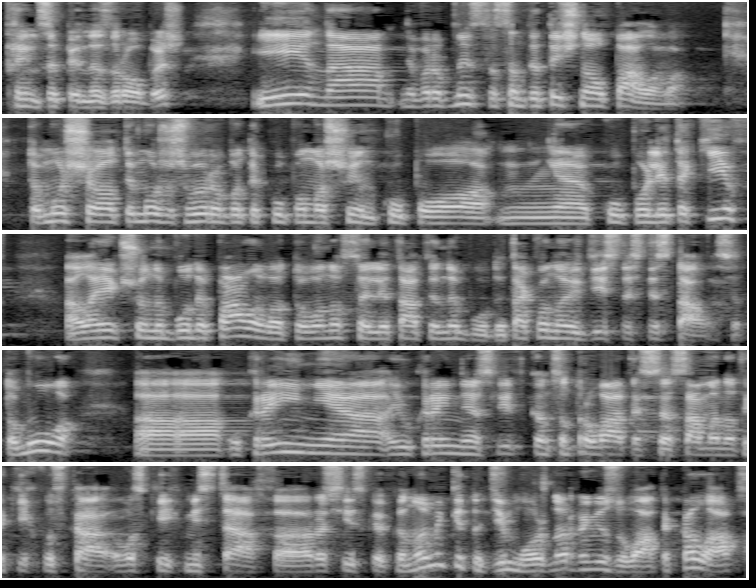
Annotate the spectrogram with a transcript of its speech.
принципі не зробиш, і на виробництво синтетичного палива. тому що ти можеш виробити купу машин, купу, купу літаків. Але якщо не буде палива, то воно все літати не буде. Так воно і в дійсності сталося. Тому а, Україні і Україні слід концентруватися саме на таких вузьких місцях російської економіки. Тоді можна організувати колапс.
